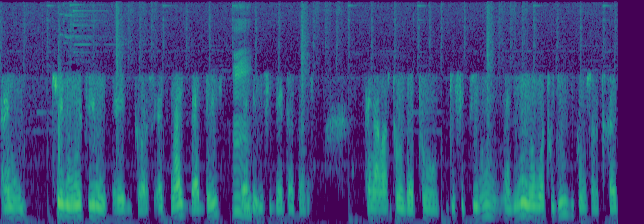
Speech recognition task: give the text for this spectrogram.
and came with him. It was at night that day Mm. when the incident happened. And I was told that to discipline him. I didn't know what to do because I tried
